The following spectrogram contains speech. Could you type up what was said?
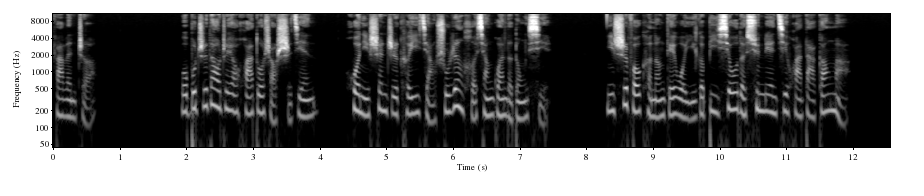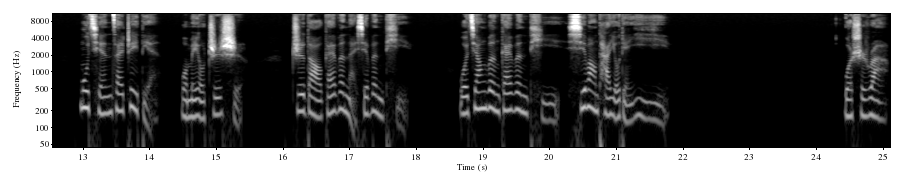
发问者，我不知道这要花多少时间，或你甚至可以讲述任何相关的东西。你是否可能给我一个必修的训练计划大纲吗？目前在这点。我没有知识，知道该问哪些问题。我将问该问题，希望它有点意义。我是 Ra。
